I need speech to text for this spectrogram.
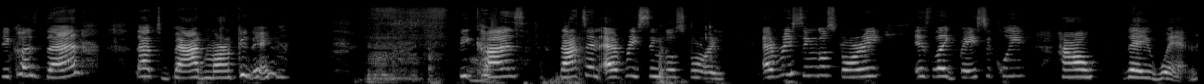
Because then that's bad marketing. because that's in every single story. Every single story is like basically how they win.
